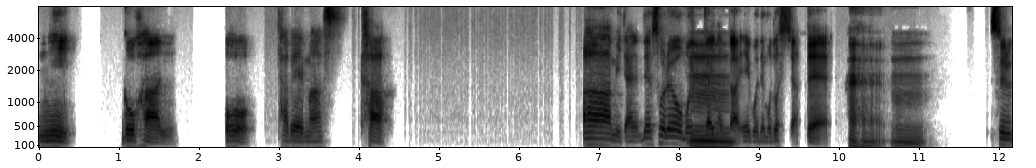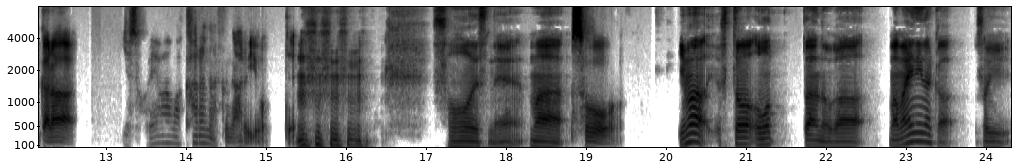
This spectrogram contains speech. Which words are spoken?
にご飯を食べますか？あーみたいな。で、それをもう一回なんか英語で戻しちゃって、はいはいはい。うん。するから、いや、それはわからなくなるよって。そうですね。まあ、そ今、ふと思ったのが、まあ前になんか、そういう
